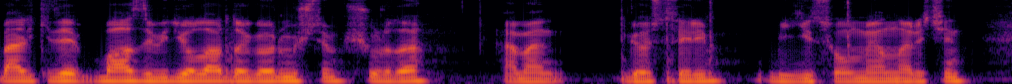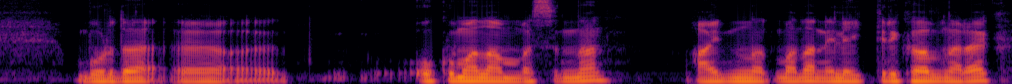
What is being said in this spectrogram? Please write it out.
belki de bazı videolarda görmüştüm. Şurada hemen göstereyim bilgisi olmayanlar için. Burada e, okuma lambasından aydınlatmadan elektrik alınarak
